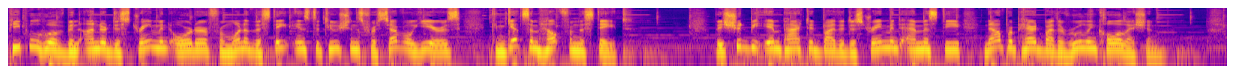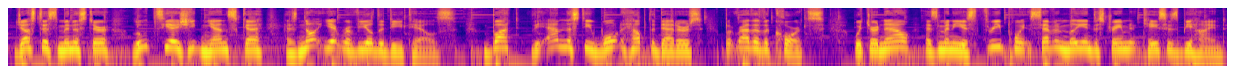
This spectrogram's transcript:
People who have been under distrainment order from one of the state institutions for several years can get some help from the state. They should be impacted by the distrainment amnesty now prepared by the ruling coalition. Justice Minister Lucia Žitňanská has not yet revealed the details, but the amnesty won't help the debtors, but rather the courts, which are now as many as 3.7 million distrainment cases behind.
